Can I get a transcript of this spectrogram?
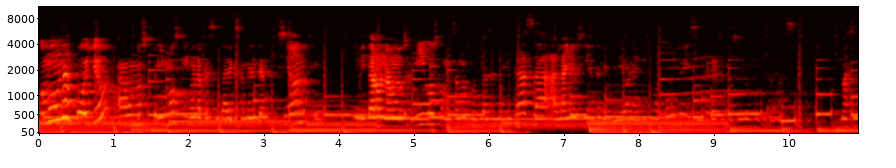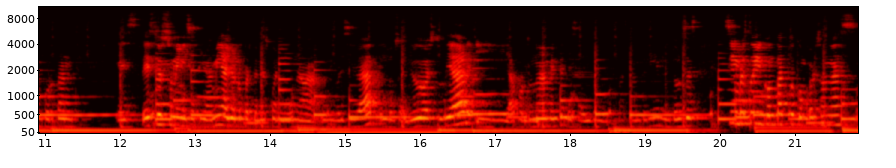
como un apoyo a unos primos que iban a presentar examen de admisión invitaron a unos amigos, comenzamos con clases en casa, al año siguiente me pidieron el mismo apoyo y sin querer se fue haciendo un poquito más, más importante. Este, esto es una iniciativa mía, yo no pertenezco a ninguna universidad, los ayudo a estudiar y afortunadamente les ha ido bastante bien. Entonces, siempre estoy en contacto con personas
